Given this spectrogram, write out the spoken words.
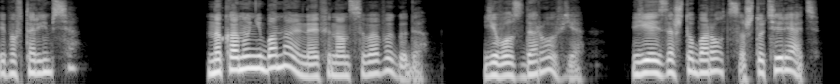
И повторимся. На кону не банальная финансовая выгода. Его здоровье. Есть за что бороться, что терять.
